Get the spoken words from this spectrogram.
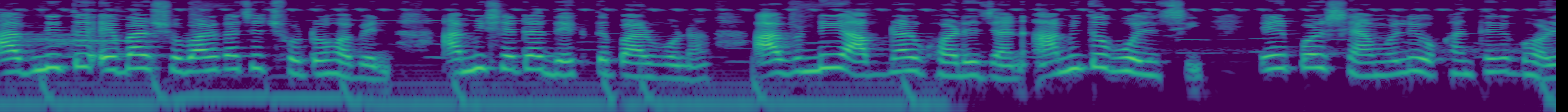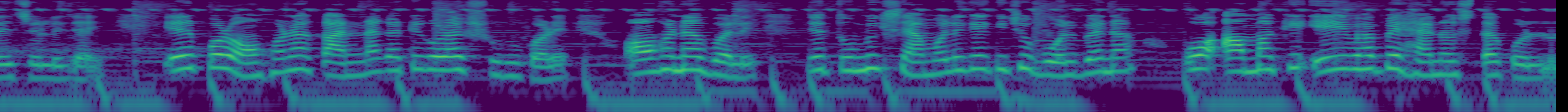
আপনি তো এবার সবার কাছে ছোট হবেন। আমি সেটা দেখতে পারব না। আপনি আপনার ঘরে যান। আমি তো বলছি। এরপর শ্যামলী ওখান থেকে ঘরে চলে যায়। এরপর অহনা কান্নাকাটি করা শুরু করে। অহনা বলে, যে তুমি শ্যামলীকে কিছু বলবে না? ও আমাকে এইভাবে হেনস্থা করল।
